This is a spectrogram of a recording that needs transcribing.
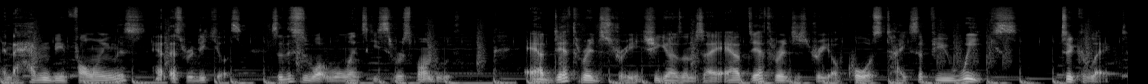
and they haven't been following this? That's ridiculous. So this is what Walensky responded with. Our death registry, she goes on to say, our death registry, of course, takes a few weeks to collect.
